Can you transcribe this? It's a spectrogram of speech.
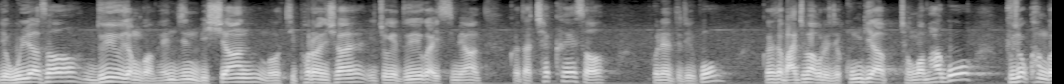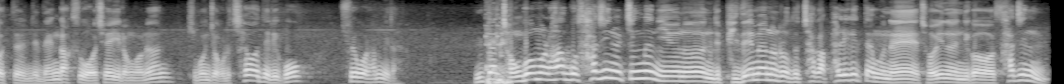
이제 올려서 누유 점검, 엔진 미션, 뭐 디퍼런셜 이쪽에 누유가 있으면 그거 다 체크해서 보내드리고 그래서 마지막으로 이제 공기압 점검하고 부족한 것들 이제 냉각수 워셔 이런 거는 기본적으로 채워드리고 출고를 합니다. 일단 점검을 하고 사진을 찍는 이유는 이제 비대면으로도 차가 팔리기 때문에 저희는 이거 사진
